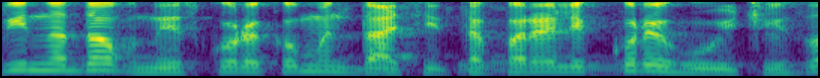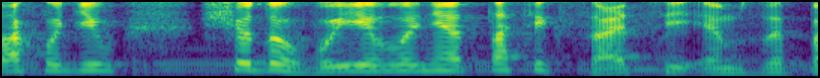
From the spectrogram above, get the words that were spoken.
він надав низку рекомендацій та перелік коригуючих заходів щодо виявлення та фіксації МЗП.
